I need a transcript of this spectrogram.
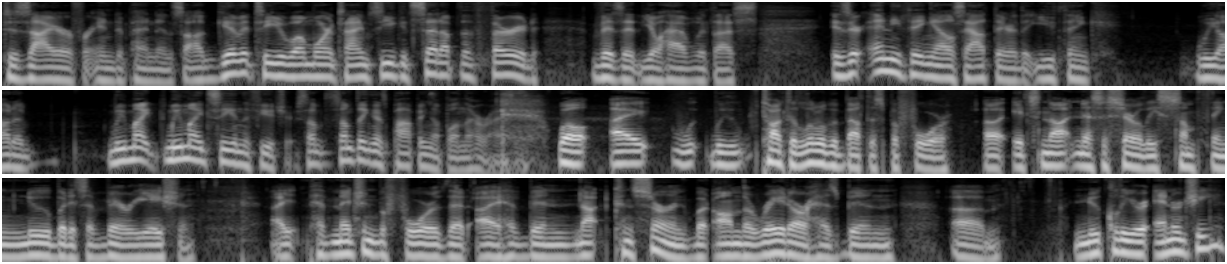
desire for independence. So I'll give it to you one more time so you could set up the third visit you'll have with us. Is there anything else out there that you think we ought to we might we might see in the future? Some something that's popping up on the horizon. Well, I w- we talked a little bit about this before. Uh, it's not necessarily something new, but it's a variation. I have mentioned before that I have been not concerned, but on the radar has been um, nuclear energy,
